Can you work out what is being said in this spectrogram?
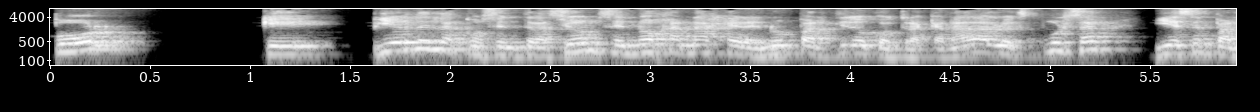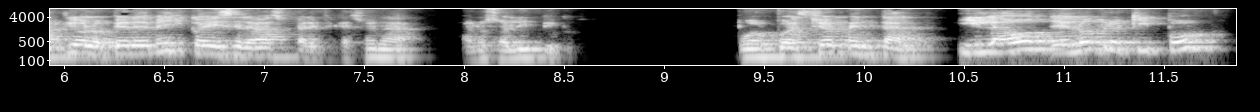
porque pierden la concentración, se enoja Nájera en un partido contra Canadá, lo expulsan y ese partido lo pierde México y ahí se le va su calificación a, los olímpicos, por cuestión mental. Y la, el otro equipo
